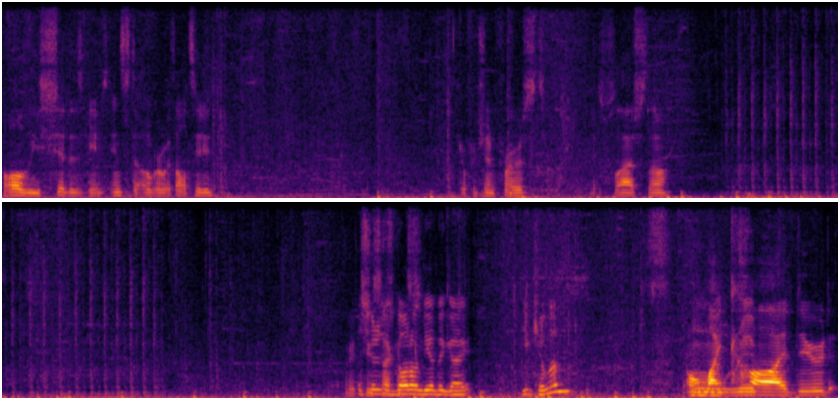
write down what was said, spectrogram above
Holy shit, this game's insta over with ulti. Go for Jhin first. His flash though. Have I should have just got on the other guy. You kill him? Oh my god, dude.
